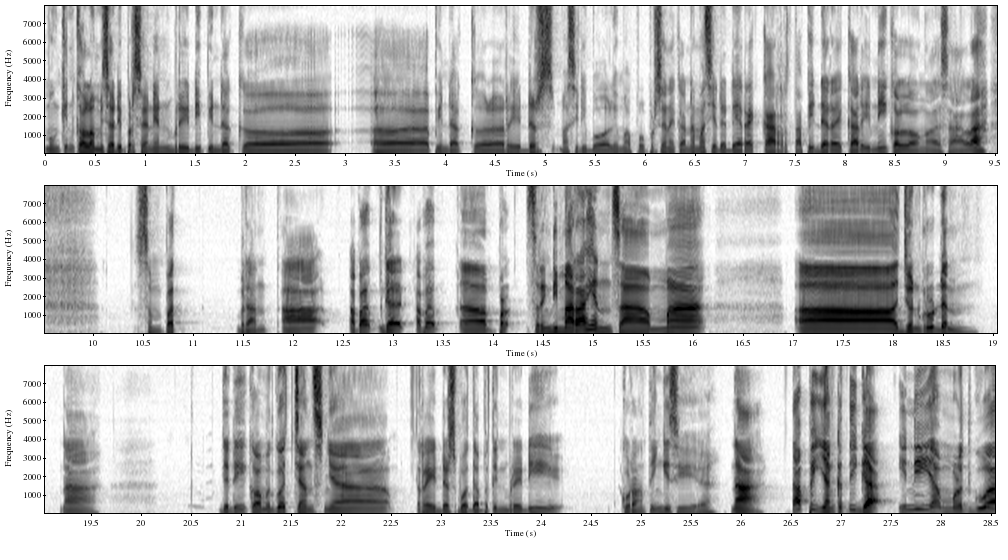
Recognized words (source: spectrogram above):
mungkin kalau misalnya dipersenin Brady pindah ke uh, pindah ke Raiders masih di bawah 50% ya karena masih ada Derek Carr. Tapi Derek Carr ini kalau nggak salah sempat berant uh, apa nggak apa uh, per, sering dimarahin sama uh, John Gruden. Nah, jadi kalau menurut gue chance-nya Raiders buat dapetin Brady kurang tinggi sih ya. Nah, tapi yang ketiga ini yang menurut gue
